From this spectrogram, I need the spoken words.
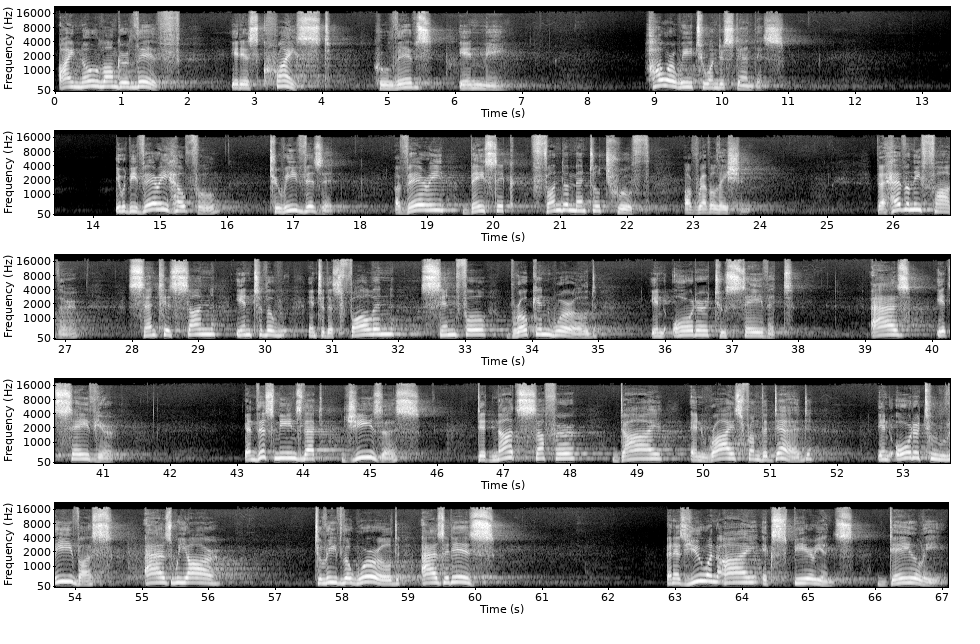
I no longer live, it is Christ who lives in me. How are we to understand this? It would be very helpful to revisit a very basic, fundamental truth of Revelation. The Heavenly Father sent His Son into, the, into this fallen, sinful, broken world in order to save it as its Savior. And this means that Jesus did not suffer, die, and rise from the dead in order to leave us as we are, to leave the world as it is. And as you and I experience daily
